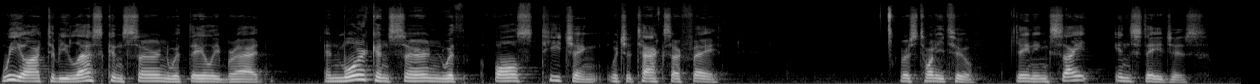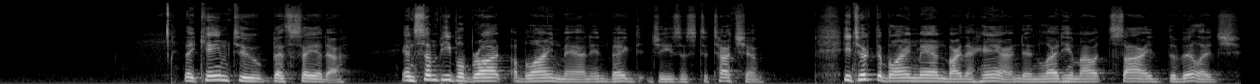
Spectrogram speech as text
We ought to be less concerned with daily bread and more concerned with false teaching which attacks our faith. Verse 22 Gaining sight in stages. They came to Bethsaida, and some people brought a blind man and begged Jesus to touch him. He took the blind man by the hand and led him outside the village.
